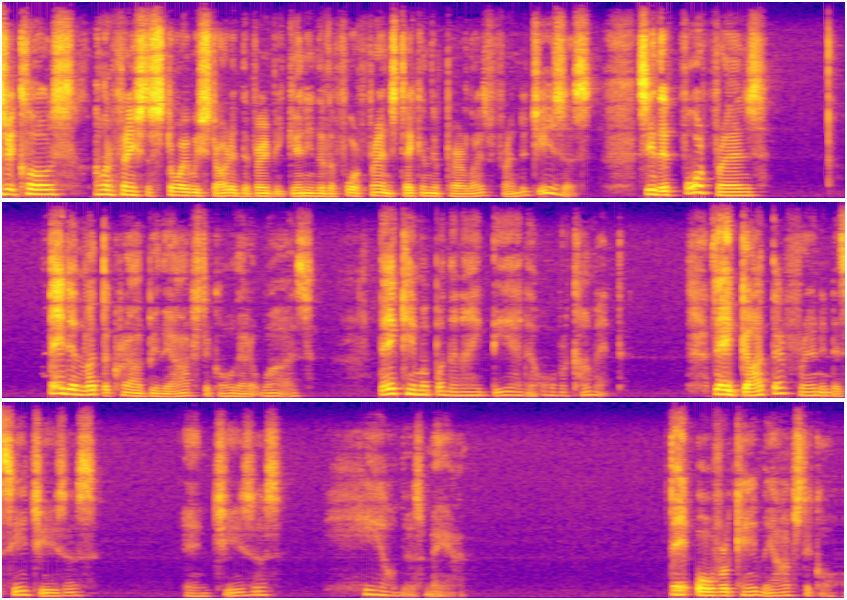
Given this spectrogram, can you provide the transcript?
As we close, I want to finish the story we started at the very beginning of the four friends taking their paralyzed friend to Jesus. See, the four friends, they didn't let the crowd be the obstacle that it was. They came up with an idea to overcome it. They got their friend in to see Jesus, and Jesus healed this man. They overcame the obstacle.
